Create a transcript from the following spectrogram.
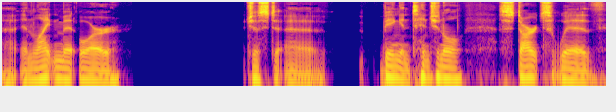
uh, enlightenment or just uh, being intentional starts with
